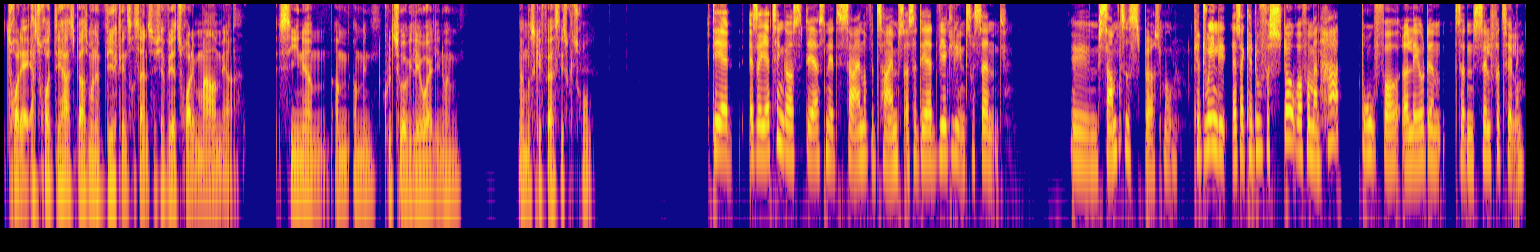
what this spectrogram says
Jeg tror, det er, jeg tror, det her spørgsmål er virkelig interessant, synes jeg, fordi jeg tror, det er meget mere sigende om, om, om en kultur, vi lever i lige nu, end man måske først lige skulle tro. det er, altså jeg tænker også, det er sådan et sign of the times, altså det er et virkelig interessant øh, samtidsspørgsmål. Kan du egentlig, altså kan du forstå, hvorfor man har brug for at lave den sådan selvfortælling?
